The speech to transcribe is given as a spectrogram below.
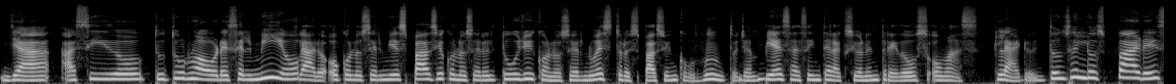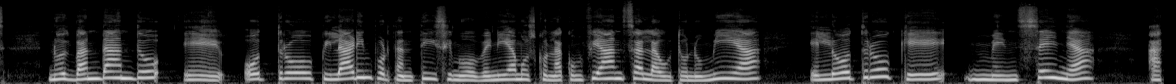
ya ha sido tu turno, ahora es el mío. Claro, o conocer mi espacio, conocer el tuyo y conocer nuestro espacio en conjunto. Ya empieza esa interacción entre dos o más. Claro, entonces los pares nos van dando eh, otro pilar importantísimo, veníamos con la confianza, la autonomía, el otro que me enseña a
